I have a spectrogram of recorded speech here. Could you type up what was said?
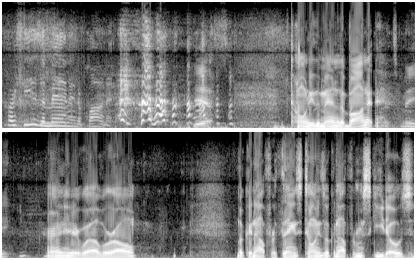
Of course, he is a man in a bonnet. Yes, Tony, the man in the bonnet, that's me. right here. Well, we're all looking out for things. Tony's looking out for mosquitoes.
